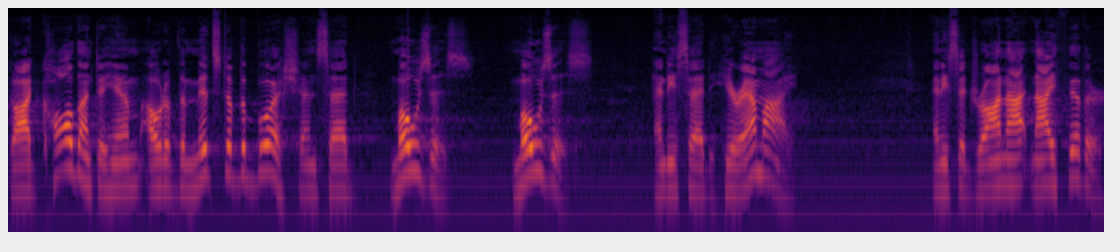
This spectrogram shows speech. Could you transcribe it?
God called unto him out of the midst of the bush and said, Moses, Moses. And he said, Here am I. And he said, Draw not nigh thither.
